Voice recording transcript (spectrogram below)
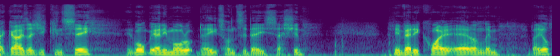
Right guys, as you can see, there won't be any more updates on today's session. It's been very quiet here on Lymm Vale.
